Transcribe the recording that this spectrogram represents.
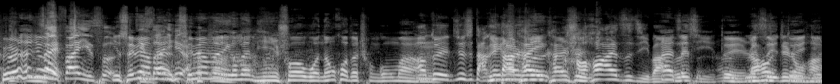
比如说他就再翻一次，你随便问随便问一个问题，你说我能获得成功吗？啊，对，就是打开打开一开始好好爱自己吧，爱自己，对，嗯然后这种话，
